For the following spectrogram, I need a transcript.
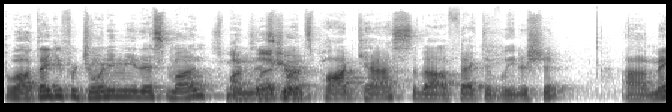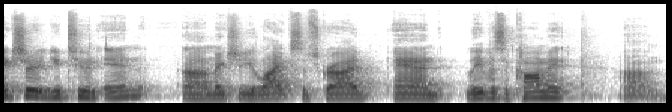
Well, thank you for joining me this month my in this month's podcast about effective leadership. Uh, make sure you tune in. Uh, make sure you like, subscribe, and leave us a comment. Um,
